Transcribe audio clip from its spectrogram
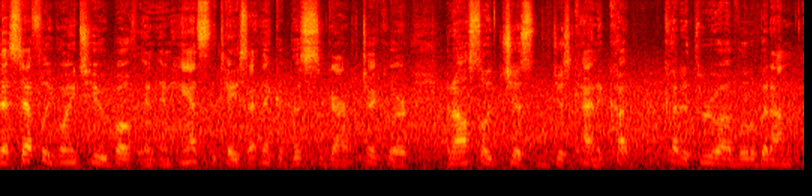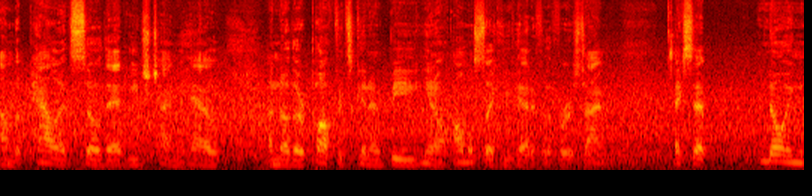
that's definitely going to both enhance the taste, I think, of this cigar in particular, and also just just kind of cut cut it through a little bit on, on the palate so that each time you have another puff, it's going to be, you know, almost like you've had it for the first time. Except knowing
